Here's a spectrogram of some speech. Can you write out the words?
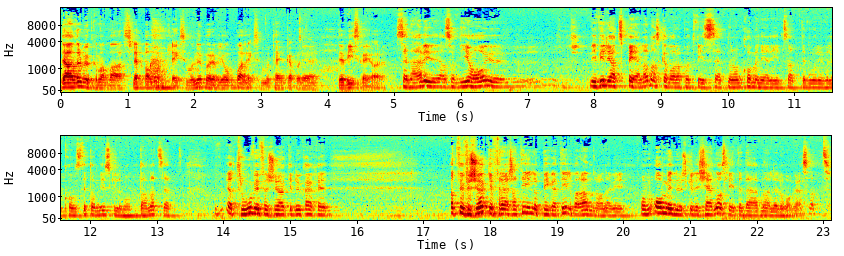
det andra brukar man bara släppa bort liksom och nu börjar vi jobba liksom och tänka på det, det vi ska göra. Sen är vi ju, alltså vi har ju... Vi vill ju att spelarna ska vara på ett visst sätt när de kommer ner hit så att det vore väl konstigt om vi skulle vara på ett annat sätt. Jag tror vi försöker, nu kanske... Att vi försöker fräscha till och pigga till varandra när vi... Om, om vi nu skulle känna oss lite dävna eller låga så att...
